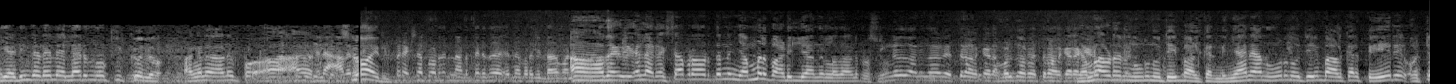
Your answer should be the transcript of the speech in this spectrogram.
ഈ അടിന്റെ ഇടയിൽ എല്ലാരും നോക്കി നിൽക്കുമല്ലോ അങ്ങനെയാണ് ഇപ്പൊ സ്ലോ ആയത്. രക്ഷാപ്രവർത്തനം നടത്തരുത് എന്ന് പറഞ്ഞിട്ടുണ്ടാവും ആ അതെ. അല്ല രക്ഷാപ്രവർത്തനം നമ്മൾ പാടില്ല എന്നുള്ളതാണ് പ്രശ്നം. എത്ര ആൾക്കാർ നമ്മൾ ഒരു നൂറ് നൂറ്റി അമ്പത് ആൾക്കാരുണ്ട്. ഞാൻ ആ നൂറ് നൂറ്റി അമ്പത് ആൾക്കാർ പേര് ഒറ്റ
